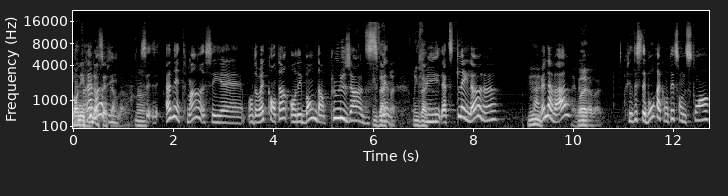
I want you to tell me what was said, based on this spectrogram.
On n'est plus dans cette c'est- Honnêtement, c'est, euh, on devrait être content. On est bon dans plusieurs disciplines. Exact. Puis la petite Leila, là, elle vient de Laval. Ouais. là, ben, Puis c'était beau raconter son histoire,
